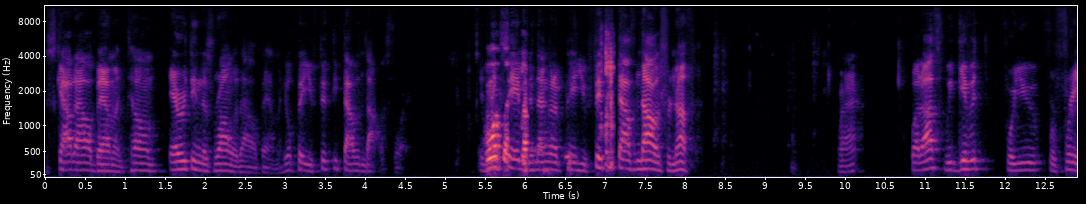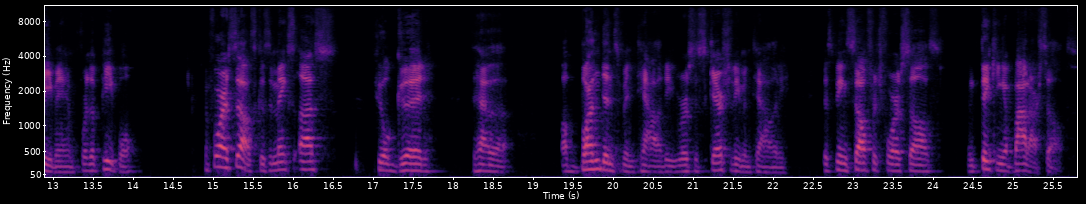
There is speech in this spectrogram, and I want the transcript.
to scout Alabama and tell him everything that's wrong with Alabama. He'll pay you fifty thousand dollars for it. And Nick Saban is not going to pay you fifty thousand dollars for nothing, right? But us, we give it for you for free, man, for the people and for ourselves because it makes us feel good to have a abundance mentality versus scarcity mentality. Just being selfish for ourselves and thinking about ourselves.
